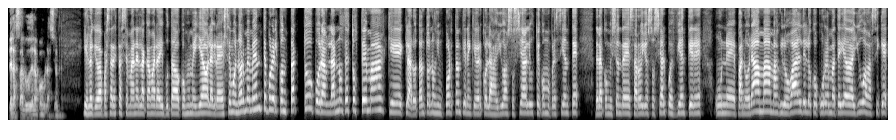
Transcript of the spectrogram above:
de la salud de la población y es lo que va a pasar esta semana en la Cámara de Diputados Cosme Mellado. Le agradecemos enormemente por el contacto, por hablarnos de estos temas que, claro, tanto nos importan, tienen que ver con las ayudas sociales. Usted como presidente de la Comisión de Desarrollo Social, pues bien tiene un eh, panorama más global de lo que ocurre en materia de ayudas, así que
